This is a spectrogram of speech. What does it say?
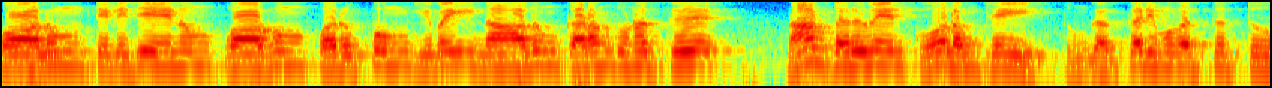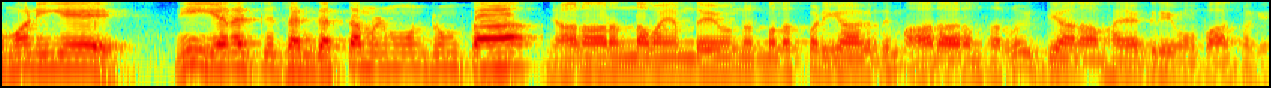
பாலும் தெளிதேனும் பாகும் பருப்பும் இவை நாளும் கலந்துனக்கு நான் தருவேன் கோலம் செய் துங்கக் கரிமுகத்து தூமணியே. நீ எனக்கு சங்கத்தமிழ் மூன்றும் தா. ஞானானந்தமயம் தேவம் நிர்மலஸ்படிகாகிருதிம் ஆதாரம் சர்வ வித்யானாம் ஹயக்ரீவம் உபாஸ்மகே.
